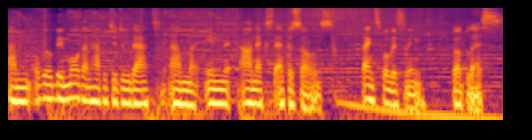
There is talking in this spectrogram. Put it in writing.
um, we'll be more than happy to do that um, in our next episodes. Thanks for listening. God bless.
